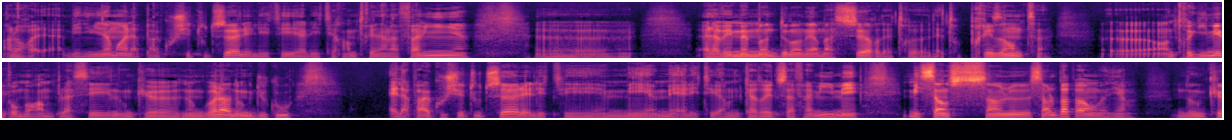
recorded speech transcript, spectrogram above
alors bien évidemment, elle n'a pas accouché toute seule, elle était, elle était rentrée dans la famille. Euh, elle avait même demandé à ma sœur d'être, d'être présente, euh, entre guillemets, pour me remplacer. Donc, donc voilà, donc du coup, elle n'a pas accouché toute seule, elle était, mais, mais elle était encadrée de sa famille, mais, mais sans, sans, le, sans le papa, on va dire. Donc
